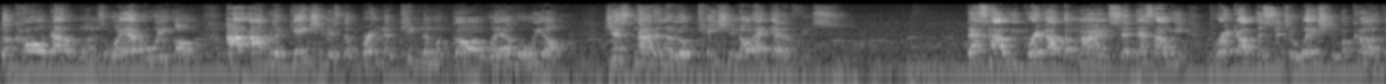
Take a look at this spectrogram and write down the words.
the called out ones, wherever we are, our obligation is to bring the kingdom of God wherever we are. Just not in a location or the edifice. That's how we break out the mindset. That's how we break out the situation because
